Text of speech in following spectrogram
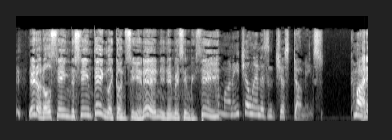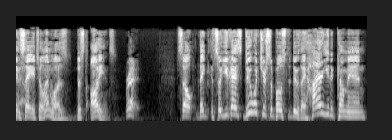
They're not all saying the same thing like on CNN and MSNBC. Come on, HLN isn't just dummies. Come on. I didn't now. say HLN was just the audience." Right. So they, so you guys do what you're supposed to do. They hire you to come in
